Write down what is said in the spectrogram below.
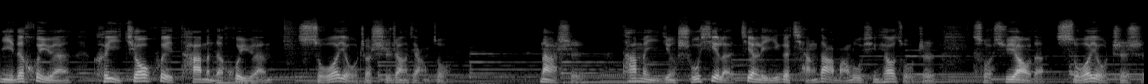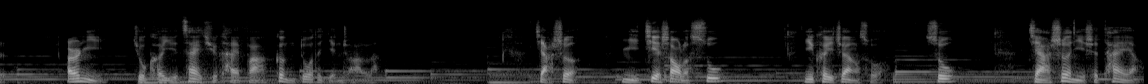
你的会员可以教会他们的会员所有这十张讲座。那时，他们已经熟悉了建立一个强大网络行销组织所需要的所有知识，而你就可以再去开发更多的银船了。假设你介绍了苏，你可以这样说：苏，假设你是太阳。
